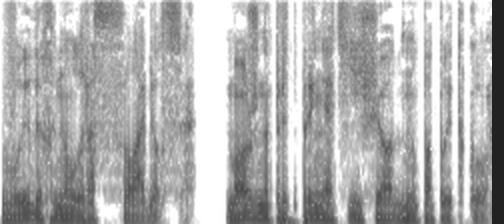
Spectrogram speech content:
выдохнул, расслабился. Можно предпринять еще одну попытку.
